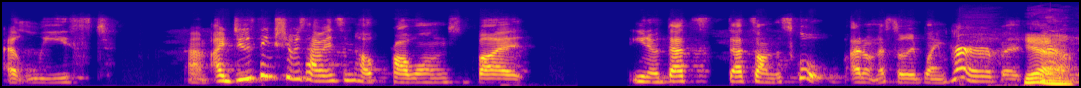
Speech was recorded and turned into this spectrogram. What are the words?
at least. Um, i do think she was having some health problems but you know that's that's on the school. I don't necessarily blame her but yeah.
